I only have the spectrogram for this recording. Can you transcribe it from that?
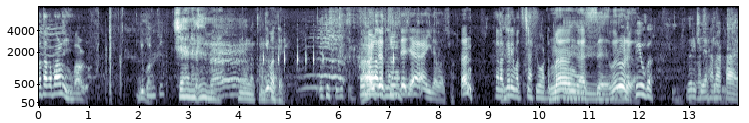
तथा का बाळू आहे? बाळू घे बाळू शहाणा घे म्हातारी उन्हाळा लागत नाही. तून त्याच्या आईला वाचवा ह्याला गरीबाचा चहा पिऊ वाटत मग असं बरोबर आहे का? पिऊ ग गरीब ह्याला काय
